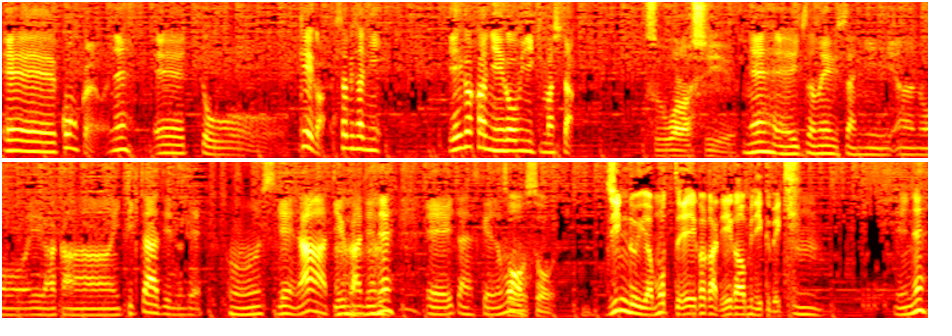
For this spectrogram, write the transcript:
えー、今回はね、えーっと、K が久々に映画館に映画を見に来ました。素晴らしい。ね、えー、いつもメイフさんに、あの、映画館行ってきたっていうので、ふーん、すげえなーっていう感じでね、えー、言ったんですけれども、そうそう。人類はもっと映画館で映画を見に行くべき。うん。でね、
